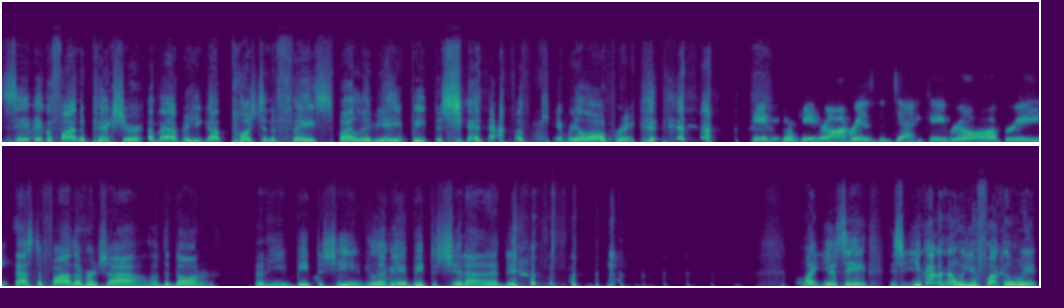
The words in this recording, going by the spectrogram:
See if you can find a picture of after he got punched in the face by Olivier. He beat the shit out of Gabriel Aubry. Gab- or Gabriel Aubry is the de- Gabriel Aubry. That's the father of her child, of the daughter, and he beat the she. Olivier beat the shit out of that dude. like you see, you got to know who you're fucking with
